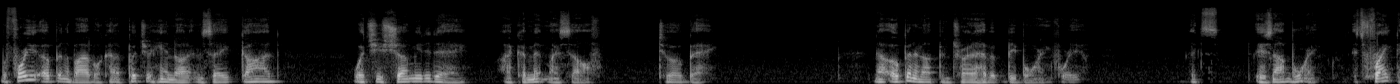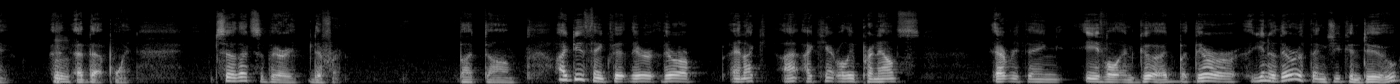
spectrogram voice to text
Before you open the Bible, kind of put your hand on it and say, God, what you show me today, I commit myself to obey. Now open it up and try to have it be boring for you. It's, it's not boring. It's frightening at, hmm. at that point. So that's very different. But um, I do think that there there are, and I, I, I can't really pronounce everything evil and good, but there are you know there are things you can do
